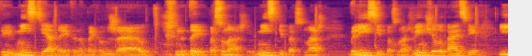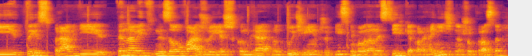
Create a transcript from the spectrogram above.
ти в місті, а де ти, наприклад, вже не ти персонаж є в місті, персонаж в лісі, персонаж в іншій локації, і ти справді ти навіть не зауважуєш конкретно ту чи іншу пісню, бо вона настільки органічна, що просто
